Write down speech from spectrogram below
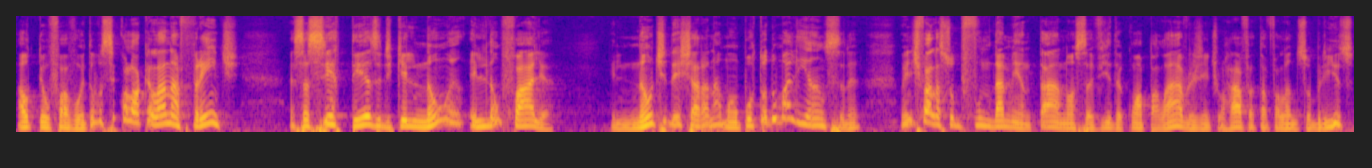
ao teu favor. Então você coloca lá na frente essa certeza de que ele não, ele não falha. Ele não te deixará na mão, por toda uma aliança. Né? A gente fala sobre fundamentar a nossa vida com a palavra, gente, o Rafa está falando sobre isso,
